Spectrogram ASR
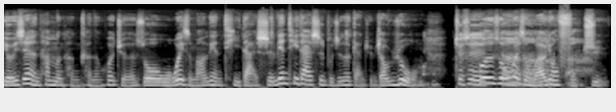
有一些人，他们很可能会觉得说，我为什么要练替代式？练替代式不就是感觉比较弱吗？就是或者说，为什么我要用辅具？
